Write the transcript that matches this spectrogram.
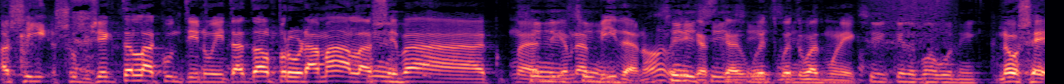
o sigui, subjecta la continuïtat del programa a la seva, eh, diguem-ne, vida, no? Vull dir que, és que ho, he, ho he trobat bonic. Sí, queda molt bonic. No ho sé.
